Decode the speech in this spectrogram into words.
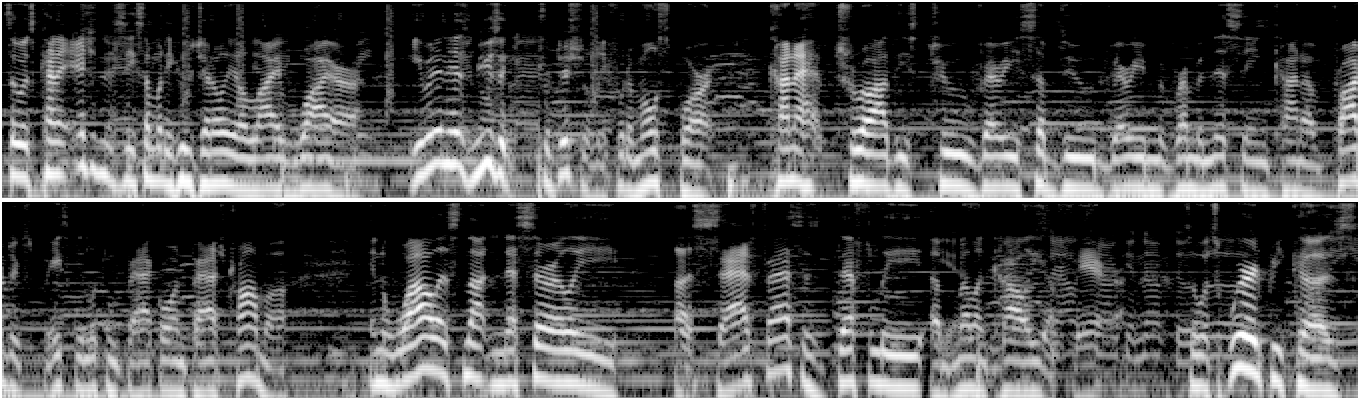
So it's kind of interesting to see somebody who's generally a live wire, even in his music traditionally, for the most part, kind of threw out these two very subdued, very reminiscing kind of projects, basically looking back on past trauma. And while it's not necessarily a sad fest is definitely a melancholy affair. So it's weird because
